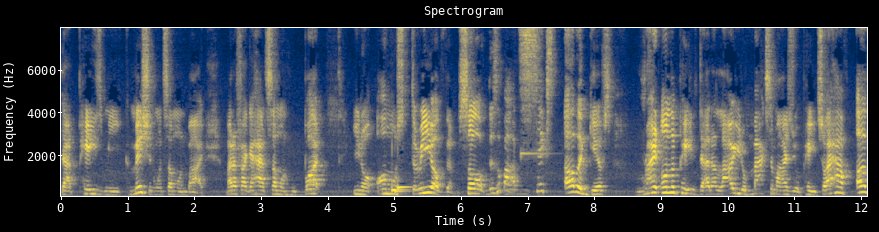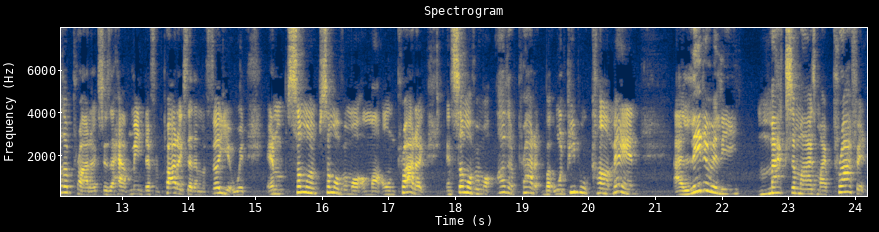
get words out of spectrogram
that pays me commission when someone buy. Matter of fact, I had someone who bought, you know, almost three of them. So there's about six other gifts right on the page that allow you to maximize your page. So I have other products, as I have many different products that I'm affiliate with, and some of some of them are my own product, and some of them are other product. But when people come in, I literally maximize my profit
